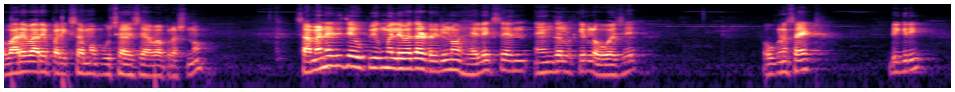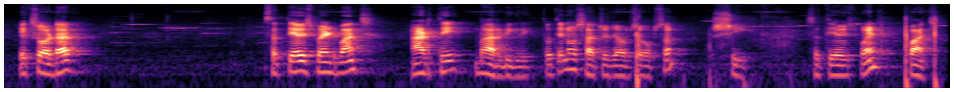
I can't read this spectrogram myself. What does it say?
વારે વારે પરીક્ષામાં પૂછાય છે આવા પ્રશ્નો. સામાન્ય રીતે ઉપયોગમાં લેવાતા ડ્રિલનો હેલિક્સ એંગલ કેટલો હોય છે? ઓગણસાઠ ડિગ્રી, એકસો અઢાર, સત્યાવીસ પોઈન્ટ પાંચ, આઠથી બાર ડિગ્રી. તો તેનો સાચો જવાબ છે ઓપ્શન સી. સત્યાવીસ પોઈન્ટ પાંચ.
